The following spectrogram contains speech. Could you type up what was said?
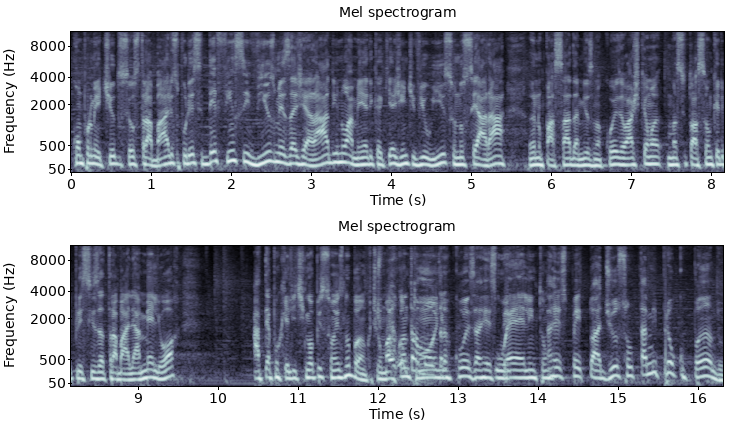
comprometido seus trabalhos por esse defensivismo exagerado e no América aqui a gente viu isso, no Ceará ano passado a mesma coisa. Eu acho que é uma, uma situação que ele precisa trabalhar melhor. Até porque ele tinha opções no banco. Tinha o Marco Antônio, outra coisa a respeito, o Wellington. A respeito do Adilson, tá me preocupando.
